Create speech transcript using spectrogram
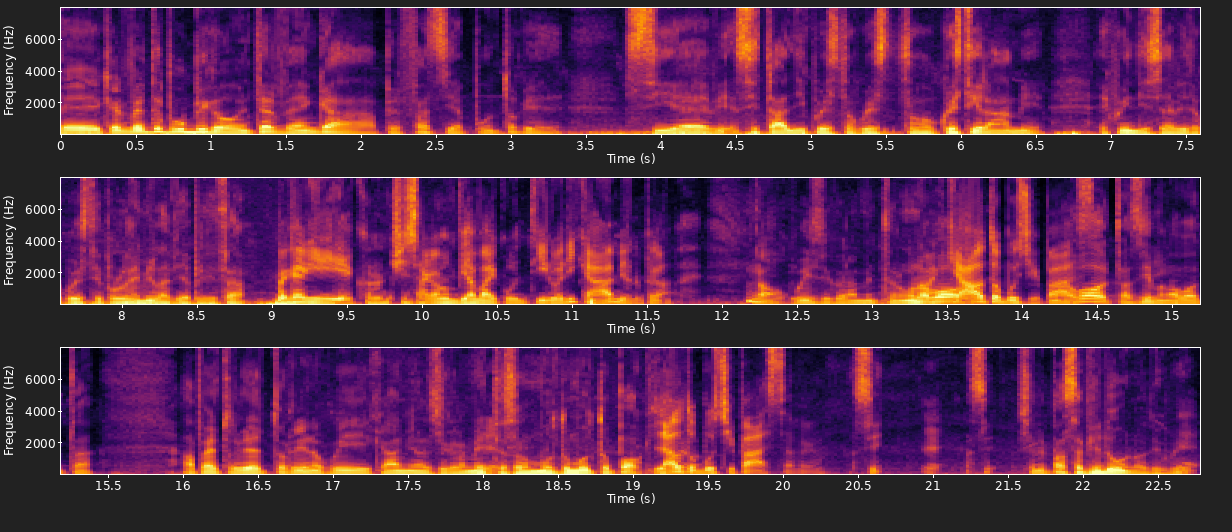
eh, che il verde pubblico intervenga per far sì appunto che si, evi- si tagli questo- questo- questi rami e quindi si evita questi problemi alla viabilità. Magari ecco, non ci sarà un via vai continuo di camion, però No, qui sicuramente non. Una volta, autobus ci passa. una volta sì, ma una volta aperto via del Torino qui i camion sicuramente Eh. sono molto molto pochi. L'autobus ci passa, però. Sì, Eh. sì, ce ne passa più di uno di qui. Eh,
